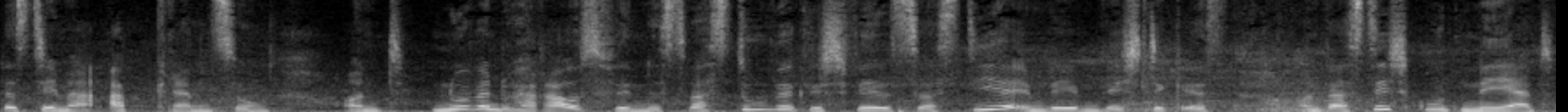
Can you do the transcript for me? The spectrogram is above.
Das Thema Abgrenzung. Und nur wenn du herausfindest, was du wirklich willst, was dir im Leben wichtig ist und was dich gut nährt,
